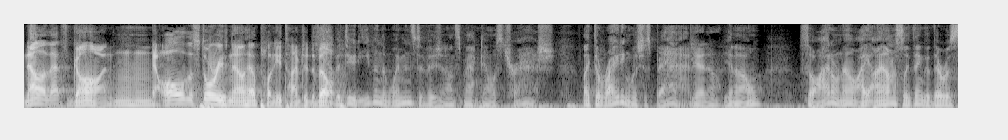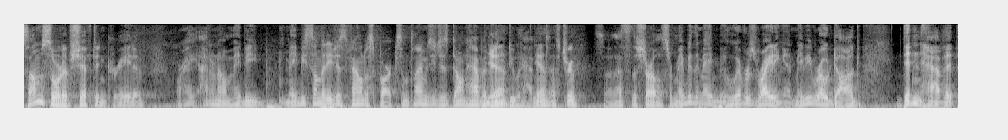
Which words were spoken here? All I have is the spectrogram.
Now that that's gone, all the stories now have plenty of time to Mm-hmm. Yeah, develop. but dude, even the women's division on SmackDown was trash. Like the writing was just bad. Yeah, I know. You know? So I don't know. I, I honestly think that there was some sort of shift in creative. Or hey, I don't know. Maybe maybe somebody just found a spark. Sometimes you just don't have it, yeah, and you do have it. yeah, that's true. So that's the Charlotte. Or maybe they may whoever's writing it, maybe Road Dog didn't have it,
